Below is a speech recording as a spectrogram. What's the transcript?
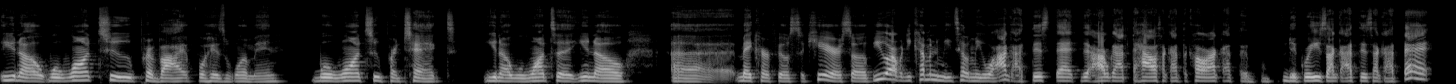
you know, will want to provide for his woman, will want to protect, you know, will want to, you know, uh make her feel secure. So if you already coming to me telling me, well, I got this, that, I got the house, I got the car, I got the degrees, I got this, I got that,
